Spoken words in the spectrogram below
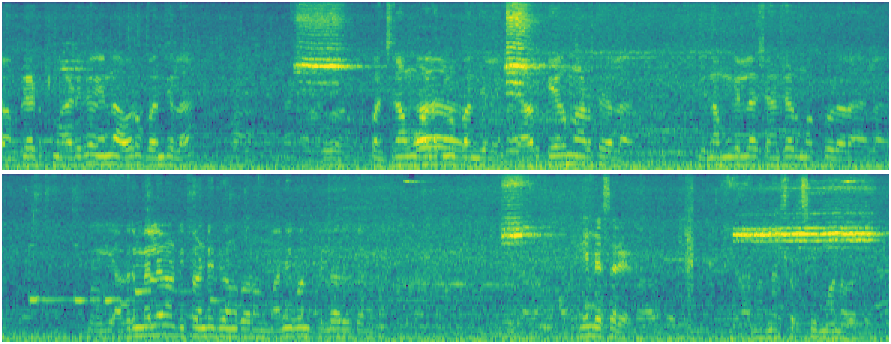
ಕಂಪ್ಲೇಂಟ್ ಮಾಡಿದ್ರು ಇನ್ನು ಅವರು ಬಂದಿಲ್ಲ. ಪಂಚನಾಮ ಮಾಡೋಕ್ಕೂ ಬಂದಿಲ್ಲ ಯಾರು ಕೇರ್ ಮಾಡ್ತಾ ಇಲ್ಲ. ಈಗ ನಮಗೆಲ್ಲ ಸಣ್ಣ ಸಣ್ಣ ಮಕ್ಕಳು ಎಲ್ಲ. ಈಗ ಅದ್ರ ಮೇಲೆ ನಾವು ಡಿಪೆಂಡ್ ಇದ್ದೀವಿ ಅನ್ಕೋ ನಮ್ಮ ಮನೆಗೆ ಒಂದು ಪಿಲ್ಲರ್ ಇದ್ದೇವೆ ನಿಮ್ಮ ಹೆಸರು ಹೇಳಿ. ನನ್ನ ಹೆಸರು ಅವರು.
